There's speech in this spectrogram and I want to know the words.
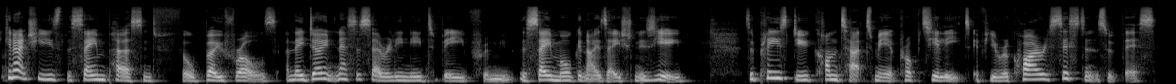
You can actually use the same person to fulfill both roles, and they don't necessarily need to be from the same organisation as you. So please do contact me at Property Elite if you require assistance with this,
